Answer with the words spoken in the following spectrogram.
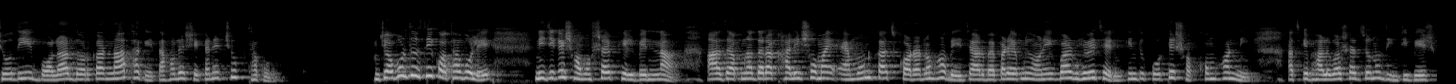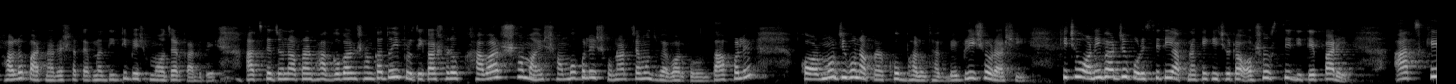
যদি বলার দরকার না থাকে, তাহলে সেখানে চুপ থাকুন। জবরদস্তি কথা বলে নিজেকে সমস্যায় ফেলবেন না। আজ আপনার দ্বারা খালি সময় এমন কাজ করানো হবে, যার ব্যাপারে আপনি অনেকবার ভেবেছেন, কিন্তু করতে সক্ষম হননি। আজকে ভালোবাসার জন্য দিনটি বেশ ভালো, পার্টনারের সাথে আপনার দিনটি বেশ মজার কাটবে। আজকের জন্য আপনার ভাগ্যবান সংখ্যা দুই, প্রতিকারস্বরূপ খাবার সময় সম্ভব হলে সোনার চামচ ব্যবহার করুন। তা ফলে কর্মজীবন আপনার খুব ভালো থাকবে। বৃষ রাশি, কিছু অনিবার্য পরিস্থিতি আপনাকে কিছুটা অস্বস্তি দিতে পারে। আজকে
